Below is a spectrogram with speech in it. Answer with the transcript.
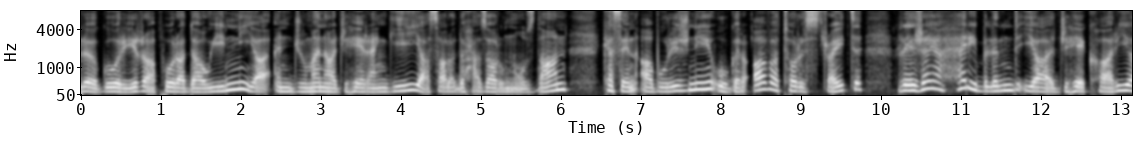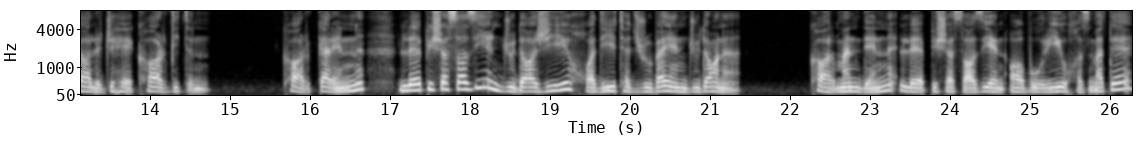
لگوری راپورا داوین یا انجومن جهرنگی یا سال 2019 کسین آبوریجنی و گر آوا تورستریت ریجه هری بلند یا جه کاری یا لجه کار دیتن. کار کرن لپیشسازی جداجی خودی تجربه جدانه. کارمندن لپیشسازی آبوری و خدمت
